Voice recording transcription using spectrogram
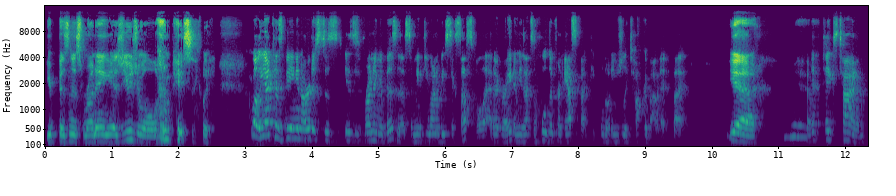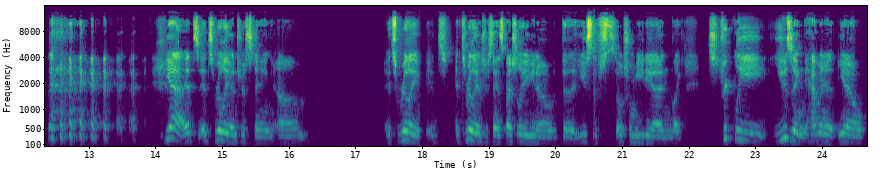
your business running as usual basically well, yeah, because being an artist is is running a business. I mean, if you want to be successful at it, right? I mean, that's a whole different aspect. People don't usually talk about it, but yeah, yeah. it takes time. yeah, it's it's really interesting. Um, it's really it's it's really interesting, especially you know the use of social media and like strictly using having it you know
